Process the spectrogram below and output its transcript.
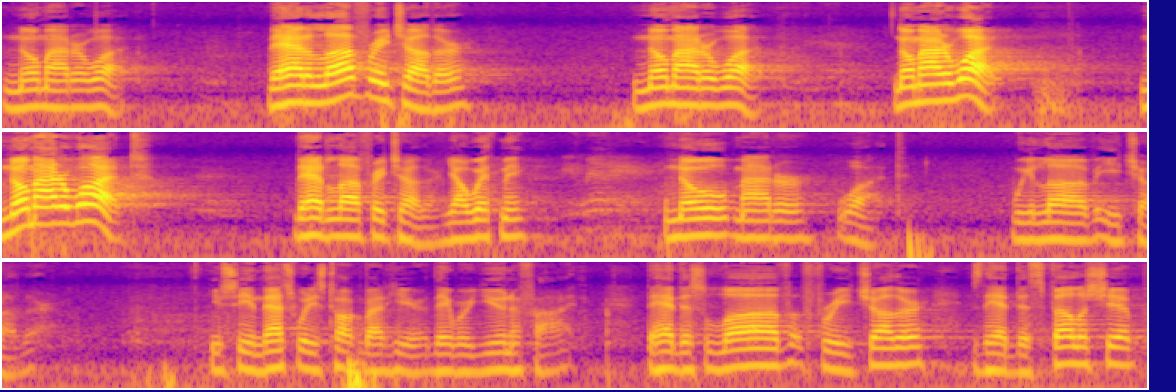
no matter what. They had a love for each other no matter what. No matter what. No matter what. They had love for each other. Y'all with me? No matter what. We love each other. You see, and that's what he's talking about here. They were unified. They had this love for each other, they had this fellowship,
